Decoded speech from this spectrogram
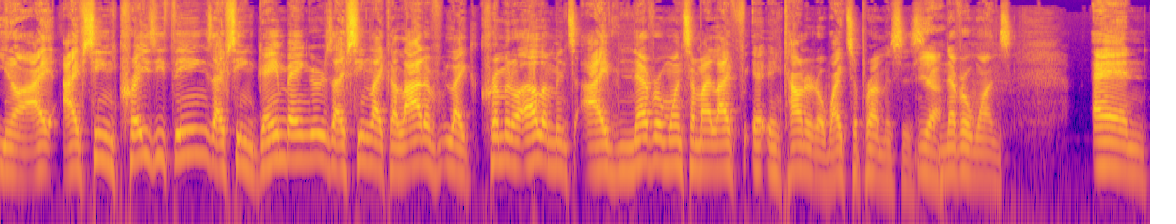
you know, I I've seen crazy things. I've seen game bangers. I've seen like a lot of like criminal elements. I've never once in my life e- encountered a white supremacist. Yeah. never once. And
